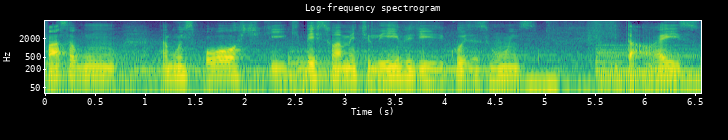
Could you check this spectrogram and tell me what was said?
faça algum algum esporte que, que deixe sua mente livre de, de coisas ruins e tal. É isso.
